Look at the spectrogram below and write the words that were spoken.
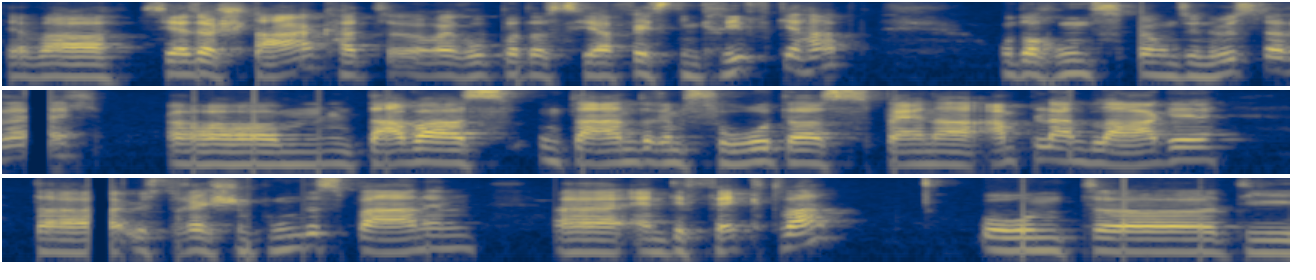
Der war sehr, sehr stark, hat Europa das sehr fest im Griff gehabt und auch uns bei uns in Österreich. Ähm, da war es unter anderem so, dass bei einer Ampelanlage der österreichischen Bundesbahnen äh, ein Defekt war und äh, die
